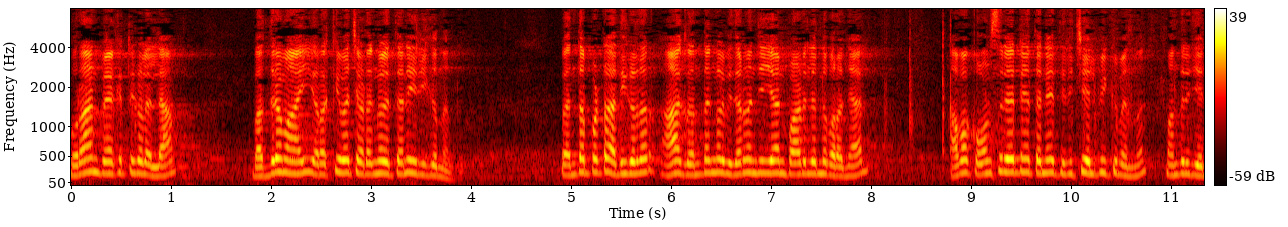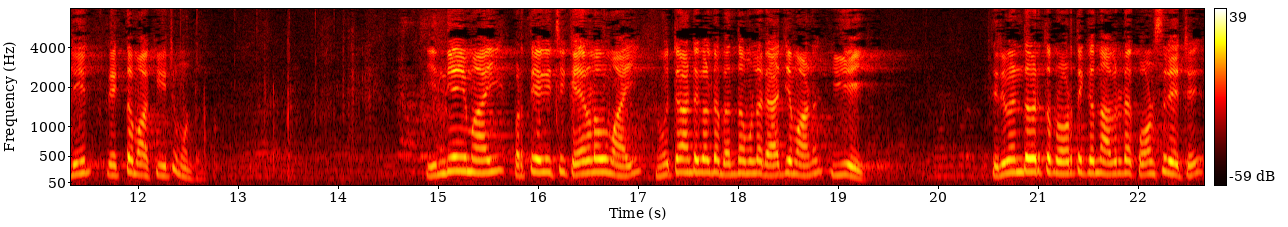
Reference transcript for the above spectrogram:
ഖുറാൻ പാക്കറ്റുകളെല്ലാം ഭദ്രമായി ഇറക്കിവെച്ച ഇടങ്ങളിൽ തന്നെ ഇരിക്കുന്നുണ്ട്. ബന്ധപ്പെട്ട അധികൃതർ ആ ഗ്രന്ഥങ്ങൾ വിതരണം ചെയ്യാൻ പാടില്ലെന്ന് പറഞ്ഞാൽ അവ കോൺസുലേറ്റിനെ തന്നെ തിരിച്ചേൽപ്പിക്കുമെന്ന് മന്ത്രി ജലീൽ വ്യക്തമാക്കിയിട്ടുമുണ്ട്. ഇന്ത്യയുമായി പ്രത്യേകിച്ച് കേരളവുമായി നൂറ്റാണ്ടുകളുടെ ബന്ധമുള്ള രാജ്യമാണ് യു എ തിരുവനന്തപുരത്ത് പ്രവർത്തിക്കുന്ന അവരുടെ കോൺസുലേറ്റ്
